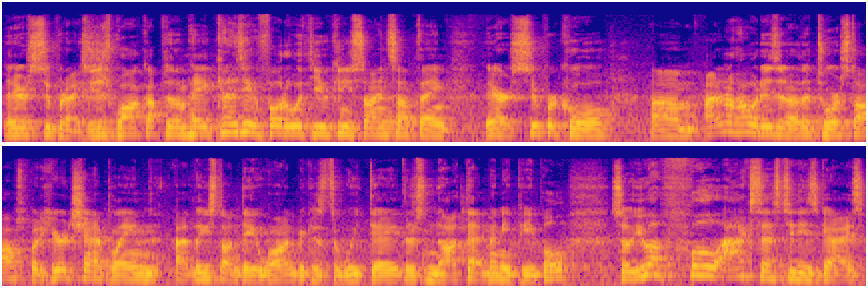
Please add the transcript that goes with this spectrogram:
They're super nice. You just walk up to them, hey, can I take a photo with you? Can you sign something? They are super cool. Um, I don't know how it is at other tour stops, but here at Champlain, at least on day one, because it's a weekday, there's not that many people. So you have full access to these guys.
